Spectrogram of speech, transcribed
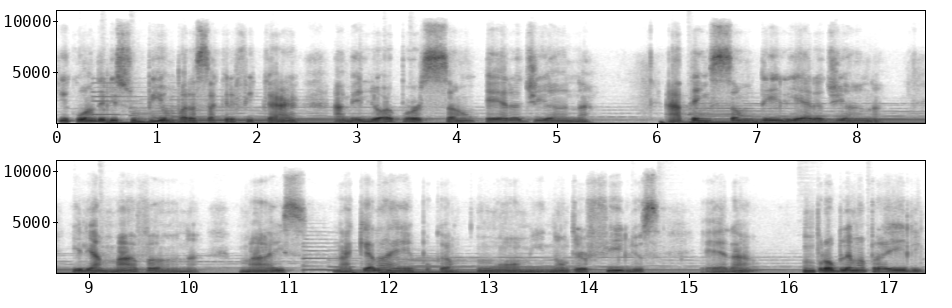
que quando eles subiam para sacrificar, a melhor porção era de Ana. A atenção dele era de Ana. Ele amava Ana, mas naquela época, um homem não ter filhos era um problema para ele.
